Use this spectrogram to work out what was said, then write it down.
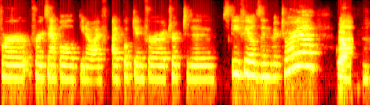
for, for example, you know, I've, I've booked in for a trip to the ski fields in Victoria. Yeah. Um,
